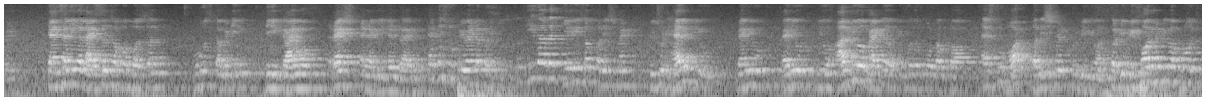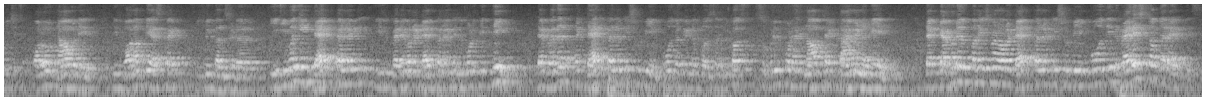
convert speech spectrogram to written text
Cancelling a license of a person who is committing the crime of rash and negligent driving. That is to prevent a particular. So these are the theories of punishment which would help you when you when you, you argue a matter before the court of law as to what punishment could be given. Because the reformative approach which is followed nowadays is one of the aspects which we consider. Even in death penalty, is whenever a death penalty is going to be think that whether a death penalty should be imposed against a person because Supreme Court has now said time and again that capital punishment or a death penalty should be imposed in rarest of the rare cases.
